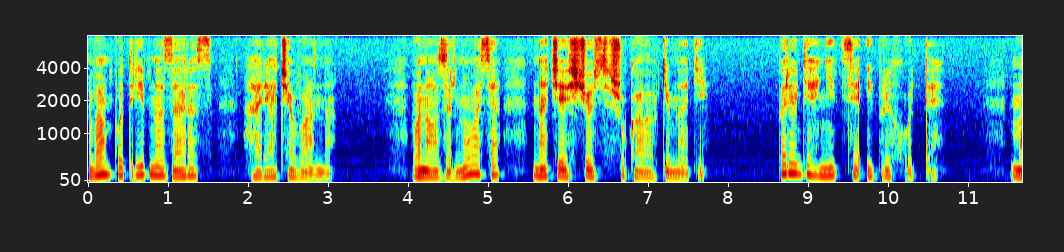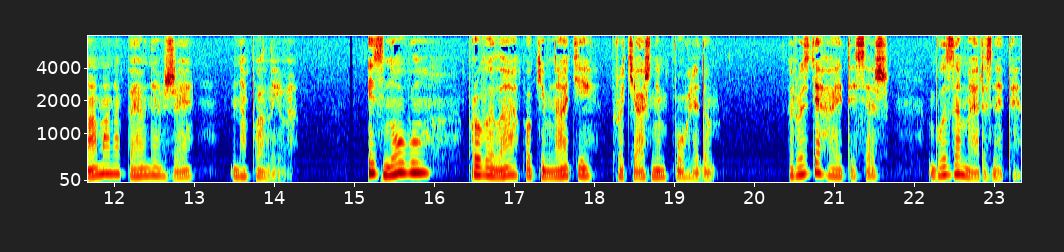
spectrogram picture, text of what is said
Вам потрібна зараз гаряча ванна. Вона озирнулася, наче щось шукала в кімнаті. Перевдягніться і приходьте. Мама, напевне, вже напалила. І знову провела по кімнаті протяжним поглядом. Роздягайтеся ж, бо замерзнете.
